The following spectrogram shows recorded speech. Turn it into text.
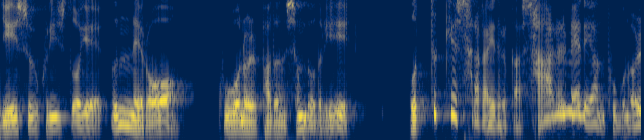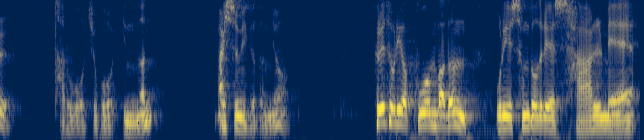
예수 그리스도의 은혜로 구원을 받은 성도들이 어떻게 살아가야 될까? 삶에 대한 부분을 다루어 주고 있는 말씀이거든요. 그래서 우리가 구원받은 우리 성도들의 삶의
